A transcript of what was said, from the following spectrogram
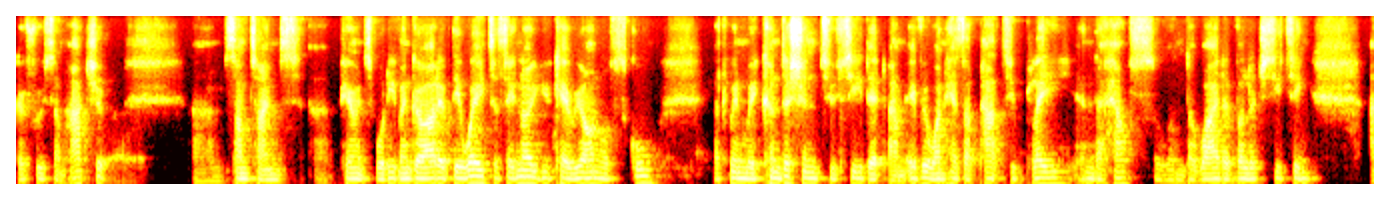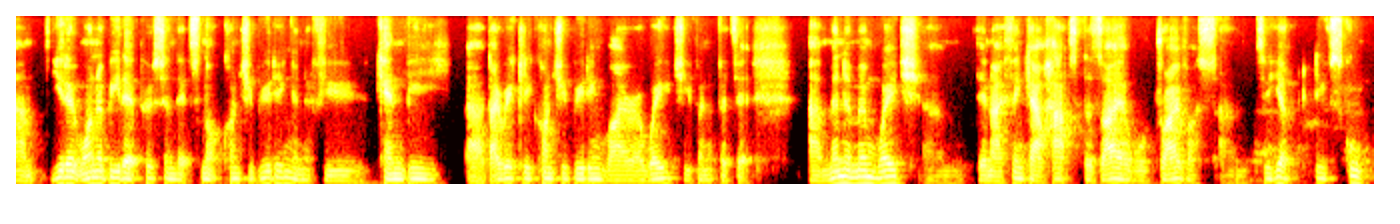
go through some hardship. Um, sometimes uh, parents would even go out of their way to say, no, you carry on with school. But when we're conditioned to see that um, everyone has a part to play in the house or in the wider village setting, um, you don't want to be that person that's not contributing. And if you can be uh, directly contributing via a wage, even if it's at a minimum wage, um, then I think our heart's desire will drive us um, to yeah, leave school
